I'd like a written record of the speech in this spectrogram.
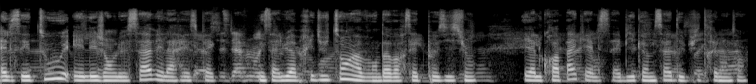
Elle sait tout et les gens le savent et la respectent. Mais ça lui a pris du temps avant d'avoir cette position. Et elle croit pas qu'elle s'habille comme ça depuis très longtemps.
